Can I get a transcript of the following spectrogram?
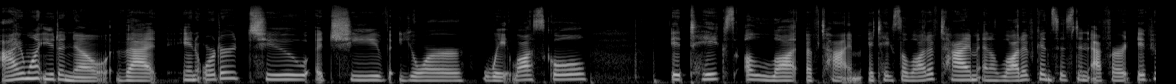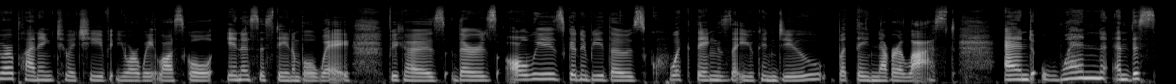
I want you to know that in order to achieve your weight loss goal, it takes a lot of time. It takes a lot of time and a lot of consistent effort if you are planning to achieve your weight loss goal in a sustainable way, because there's always going to be those quick things that you can do, but they never last. And when, and this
